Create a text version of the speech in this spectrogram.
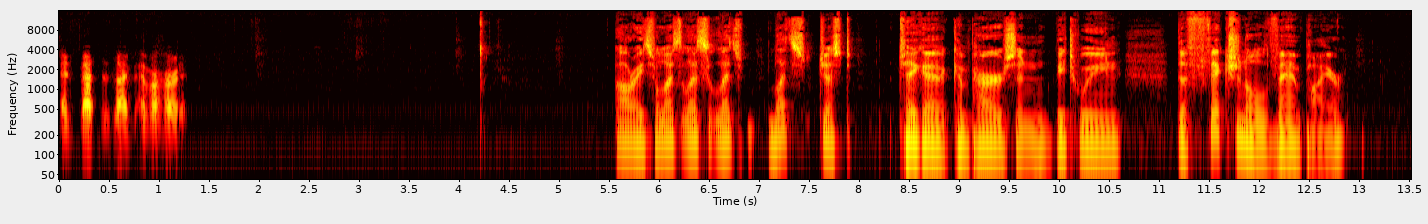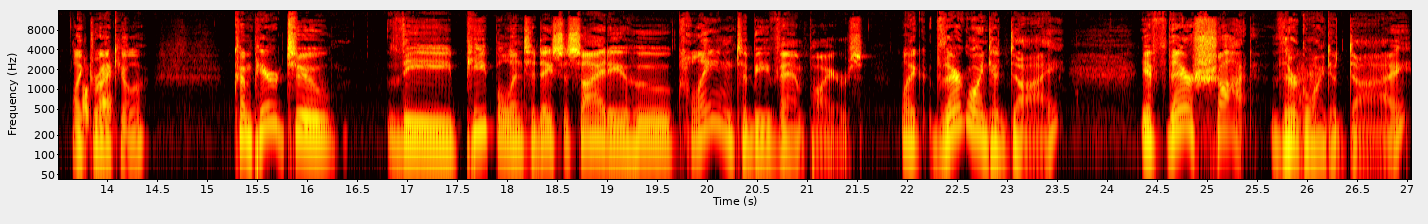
as best as I've ever heard it. All right, so let's let's let's let's just take a comparison between the fictional vampire, like Okay. Dracula, compared to the people in today's society who claim to be vampires. Like they're going to die. If they're shot, they're going to die.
